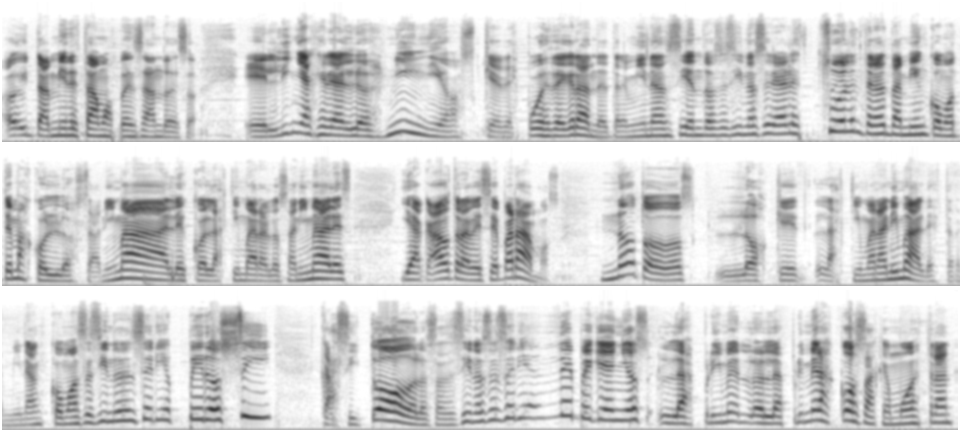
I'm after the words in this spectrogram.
hoy también estábamos pensando eso. En líneas generales, los niños que después de grande terminan siendo asesinos seriales suelen tener también como temas con los animales, con lastimar a los animales. Y acá otra vez separamos. No todos los que lastiman animales terminan como asesinos en serie, pero sí casi todos los asesinos en serie de pequeños, las, primer- las primeras cosas que muestran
